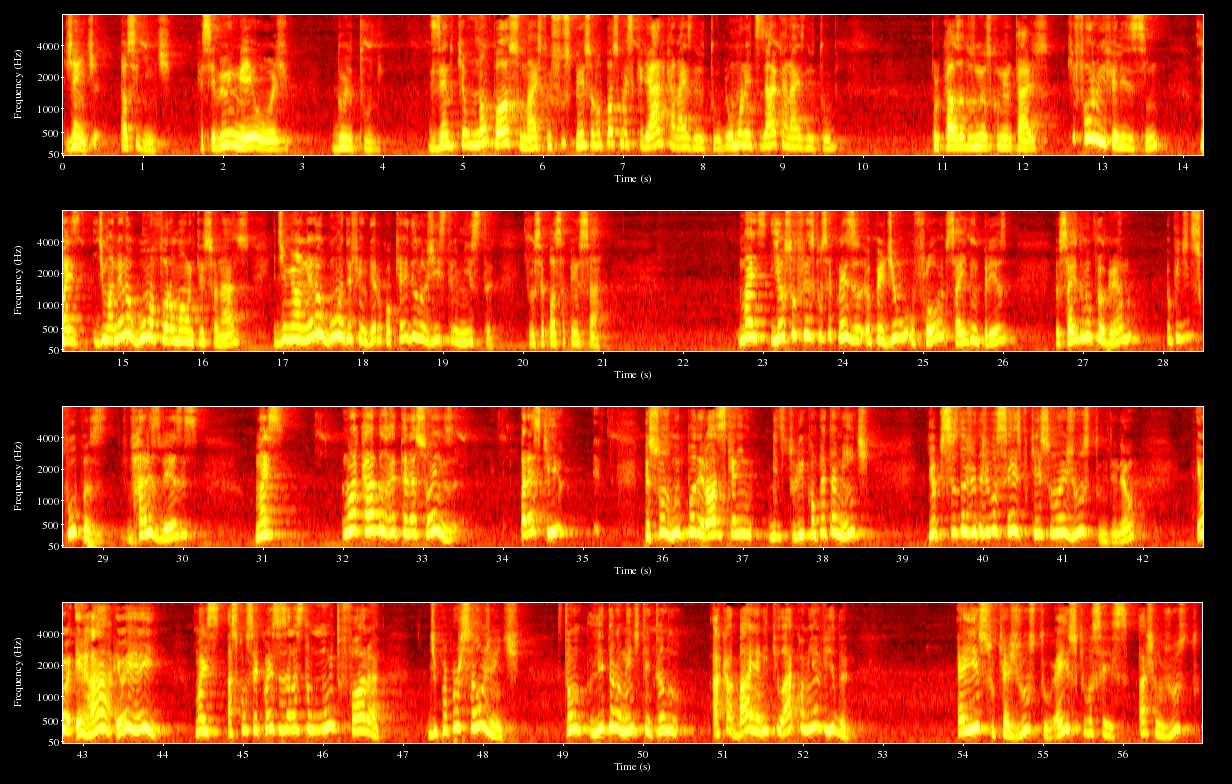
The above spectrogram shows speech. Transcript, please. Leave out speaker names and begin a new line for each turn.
Gente, é o seguinte, recebi um e-mail hoje do YouTube dizendo que eu não posso mais, fui suspenso, eu não posso mais criar canais no YouTube ou monetizar canais no YouTube por causa dos meus comentários, que foram infelizes sim, mas de maneira alguma foram mal intencionados e de maneira alguma defenderam qualquer ideologia extremista que você possa pensar. Mas, e eu sofri as consequências, eu perdi o flow, eu saí da empresa, eu saí do meu programa, eu pedi desculpas várias vezes, mas não acaba as retaliações. Parece que pessoas muito poderosas querem me destruir completamente. E eu preciso da ajuda de vocês, porque isso não é justo, entendeu? Eu errar, eu errei, mas as consequências elas estão muito fora de proporção, gente. Estão literalmente tentando acabar e aniquilar com a minha vida. É isso que é justo? É isso que vocês acham justo?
